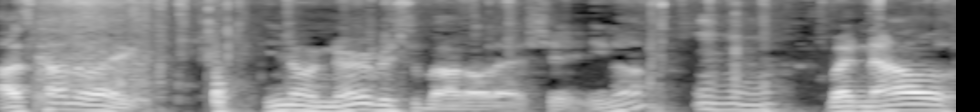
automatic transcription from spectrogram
I was kind of like you know nervous about all that shit, you know? Mm-hmm. But now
